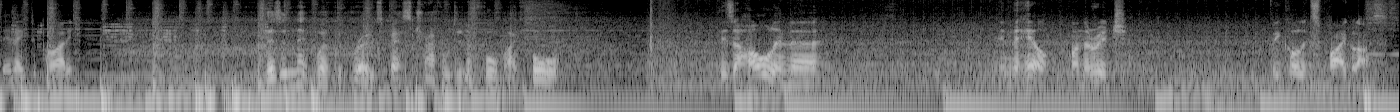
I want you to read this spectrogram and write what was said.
They like to party. There's a network of roads best travelled in a 4x4. There's a hole in the in the hill on the ridge. We call it spyglass.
